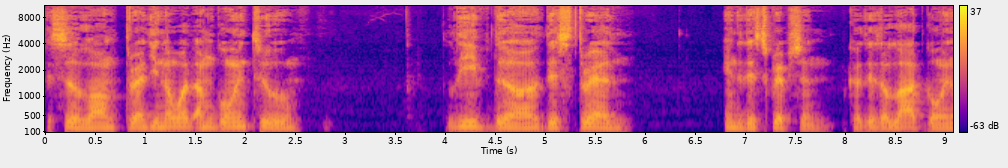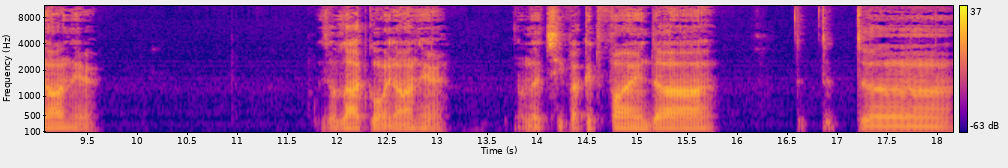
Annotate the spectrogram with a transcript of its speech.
This is a long thread. You know what? I'm going to leave the this thread in the description because there's a lot going on here. There's a lot going on here. Now let's see if I could find uh da, da, da.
